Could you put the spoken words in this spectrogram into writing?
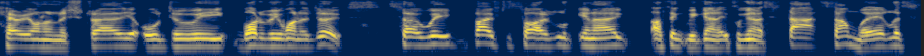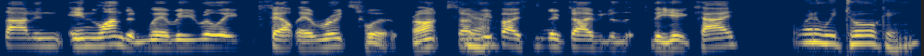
carry on in Australia, or do we? What do we want to do? So we both decided, look, you know, I think we're going to if we're going to start somewhere, let's start in in London, where we really felt our roots were, right? So Yeah. we both moved over to the, the UK. When are we talking?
